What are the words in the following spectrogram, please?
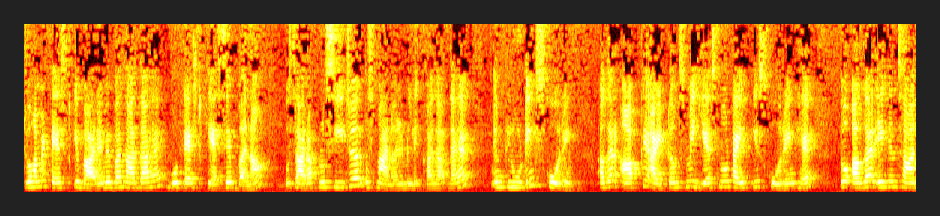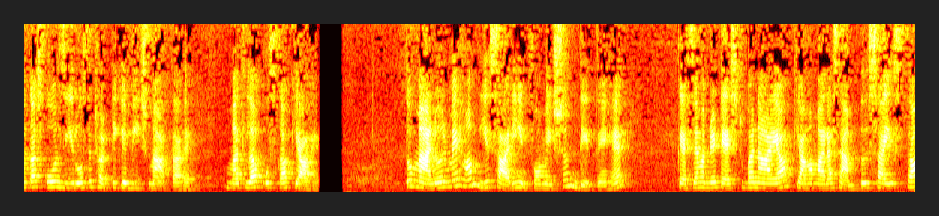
जो हमें टेस्ट के बारे में बताता है, वो टेस्ट कैसे बना, वो सारा प्रोसीजर उस मैनुअल में लिखा जाता है इंक्लूडिंग स्कोरिंग अगर आपके आइटम्स में येस नो टाइप की स्कोरिंग है तो अगर एक इंसान का स्कोर ज़ीरो से थर्टी के बीच में आता है मतलब उसका क्या है? तो मैनुअल में हम ये सारी इंफॉर्मेशन देते हैं। कैसे हमने टेस्ट बनाया, क्या हमारा सैंपल साइज़ था,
